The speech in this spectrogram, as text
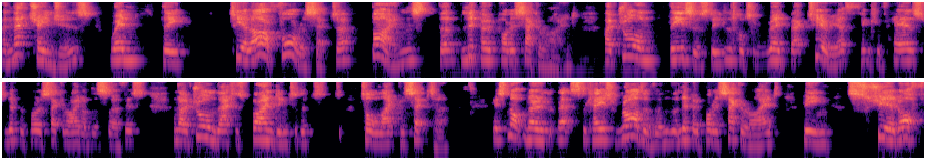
And that changes when the TLR4 receptor binds the lipopolysaccharide. I've drawn these as the little sort of red bacteria, think of hairs, lipopolysaccharide on the surface, and I've drawn that as binding to the toll-like receptor. It's not known that that's the case rather than the lipopolysaccharide being sheared off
